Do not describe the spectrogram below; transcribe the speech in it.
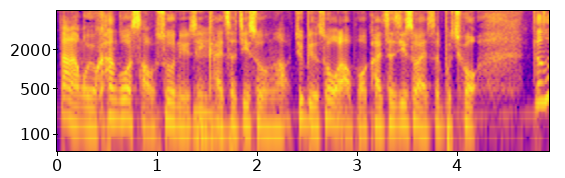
当然，我有看过少数女性嗯开车技术很好，就比如说我老婆开车技术还是不错，但是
